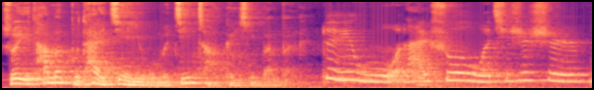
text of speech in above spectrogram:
所以他们不太建议我们经常更新版本。对于我来说，我其实是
